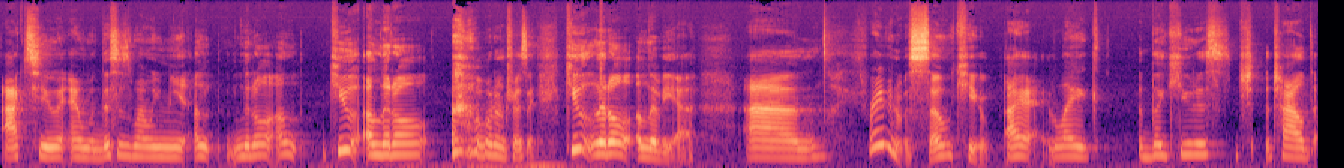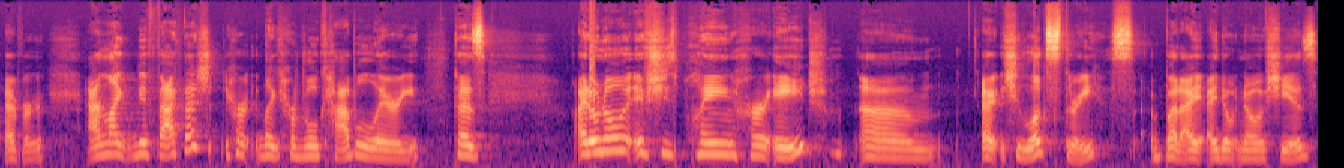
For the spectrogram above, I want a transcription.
Act Two, and this is when we meet a little, a, cute, a little, what i'm I trying to say? Cute little Olivia. Um, Raven was so cute. I like the cutest ch- child ever. And like the fact that she, her like her vocabulary cuz I don't know if she's playing her age. Um, I, she looks three, but I, I don't know if she is.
